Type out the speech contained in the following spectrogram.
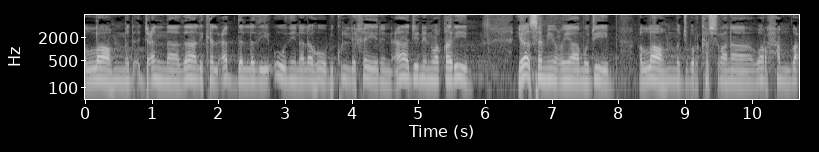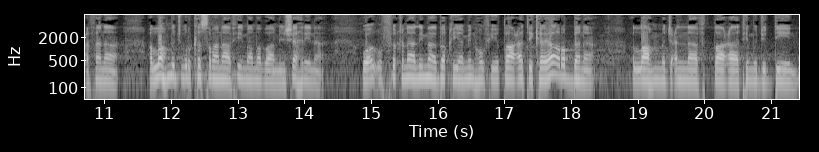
اللهم اجعلنا ذلك العبد الذي أوذن له بكل خير عاجل وقريب. يا سميع يا مجيب. اللهم اجبر كسرنا وارحم ضعفنا. اللهم اجبر كسرنا فيما مضى من شهرنا. ووفقنا لما بقي منه في طاعتك يا ربنا. اللهم اجعلنا في الطاعات مجدين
